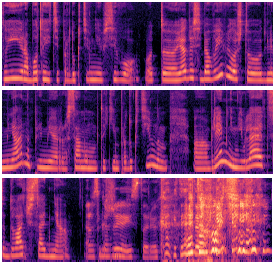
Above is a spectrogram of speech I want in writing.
вы работаете продуктивнее всего. Вот э, я для себя выявила, что для меня, например, самым таким продуктивным э, временем является два часа дня. Расскажи Причем... историю, как ты это, это очень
